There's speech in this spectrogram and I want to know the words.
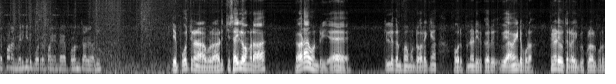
எப்பா நான் மெடிக்கிட்டு போடுறேன்ப்பா என்கிட்ட பிறந்துட்டாங்க அடி. டேய் போச்சுடா அடித்து சைடில் வாங்கடா. எடா ஒன்றியே? கில்லு கன்ஃபார்ம் பண்ணுற வரைக்கும் அவர் பின்னாடி இருக்காரு. வி- அவன்கிட்ட போடா. பின்னாடி ஒருத்தர் இப்போ குழால் போடு.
